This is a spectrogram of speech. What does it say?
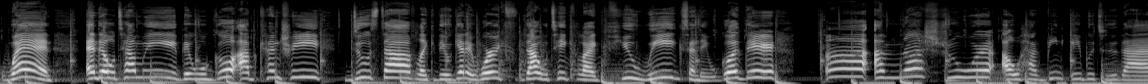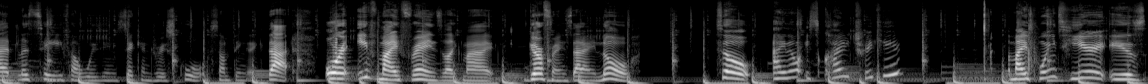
when and they will tell me they will go up country do stuff like they will get a work that will take like few weeks and they will go there uh, I'm not sure I would have been able to do that. Let's say if I was in secondary school, something like that. Or if my friends, like my girlfriends that I know, so I know it's quite tricky. My point here is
